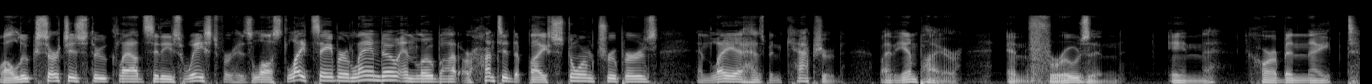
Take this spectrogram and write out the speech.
While Luke searches through Cloud City's waste for his lost lightsaber, Lando and Lobot are hunted by stormtroopers, and Leia has been captured by the Empire and frozen in carbonite.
